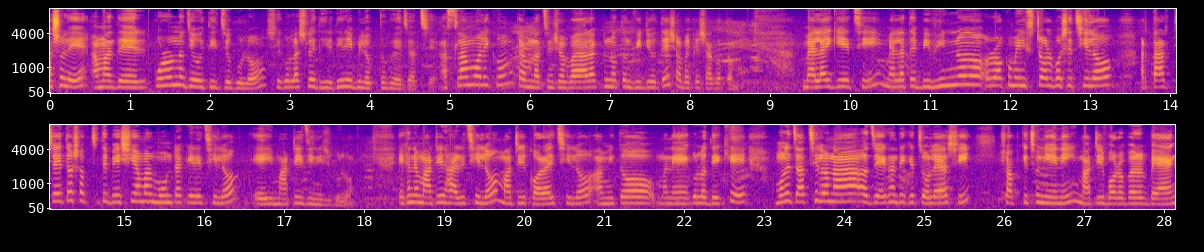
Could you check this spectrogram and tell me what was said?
আসলে আমাদের পুরনো যে ঐতিহ্যগুলো, সেগুলো আসলে ধীরে ধীরে বিলুপ্ত হয়ে যাচ্ছে। আসসালামু আলাইকুম, কেমন আছেন সবাই? আর একটা নতুন ভিডিওতে সবাইকে স্বাগতম। মেলায় গিয়েছি। মেলাতে বিভিন্ন রকমের স্টল বসেছিল। আর তার চাইতেও সবচেয়ে বেশি আমার মনটা কেড়েছিল এই মাটির জিনিসগুলো। এখানে মাটির হাঁড়ি ছিল, মাটির কড়াই ছিল। আমি তো মানে এগুলো দেখে মনে চাচ্ছিল না যে এখান থেকে চলে আসি। সব কিছু নিয়ে নিই। মাটির বড় বড় ব্যাংক,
